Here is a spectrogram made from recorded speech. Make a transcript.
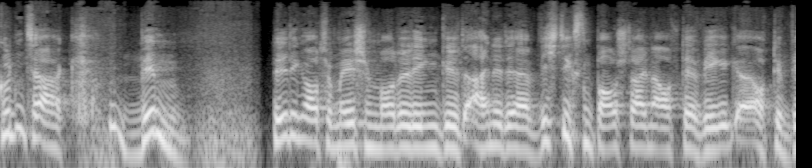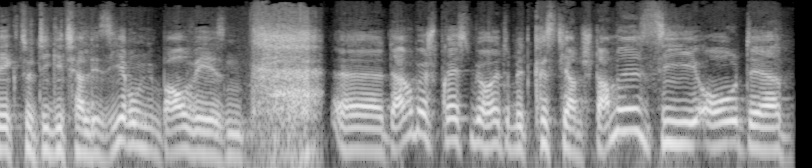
Guten Tag, BIM. Building Automation Modeling gilt eine der wichtigsten Bausteine auf, Weg, auf dem Weg zur Digitalisierung im Bauwesen. Äh, darüber sprechen wir heute mit Christian Stammel, CEO der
